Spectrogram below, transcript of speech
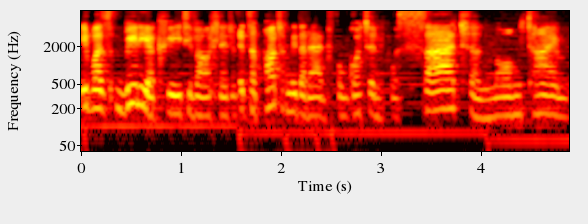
It was really a creative outlet. It's a part of me that I had forgotten for such a long time.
